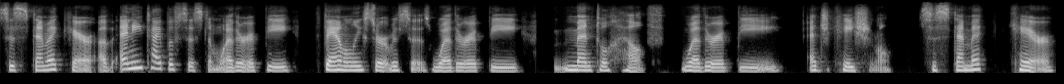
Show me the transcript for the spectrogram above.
systemic care of any type of system whether it be family services whether it be mental health whether it be educational systemic care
